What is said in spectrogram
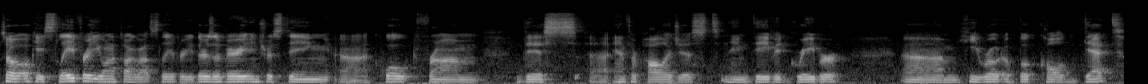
So, okay, slavery, you want to talk about slavery? There's a very interesting uh, quote from this uh, anthropologist named David Graeber. Um, he wrote a book called Debt,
